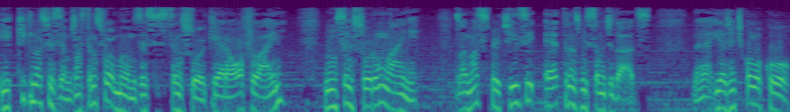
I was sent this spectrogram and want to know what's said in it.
E o que, que nós fizemos? Nós transformamos esse sensor que era offline num sensor online. A nossa expertise é transmissão de dados. Né? E a gente colocou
